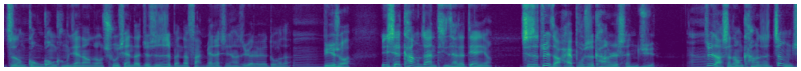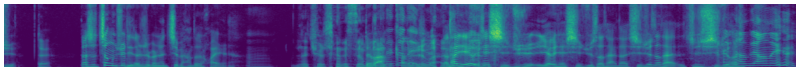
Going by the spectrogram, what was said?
这种嗯公共空间当中出现的，就是日本的反面的形象是越来越多的。嗯，比如说一些抗战题材的电影，其实最早还不是抗日神剧，嗯最早是那种抗日正剧。对。但是正剧里的日本人基本上都是坏人，嗯那确实那怎么对吧那就得是抗日嘛，那它也有一些喜剧，也有一些喜剧色彩的。喜剧色彩其实喜剧和长江那个，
